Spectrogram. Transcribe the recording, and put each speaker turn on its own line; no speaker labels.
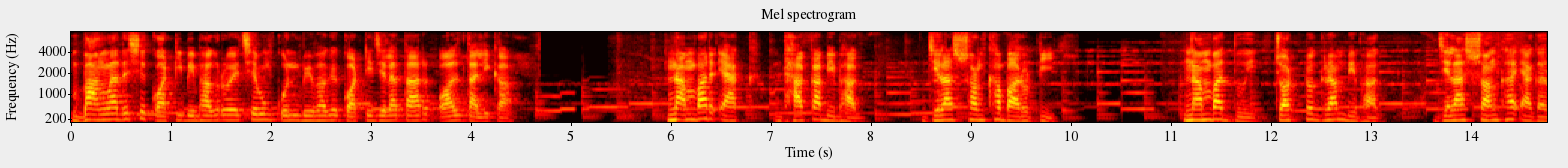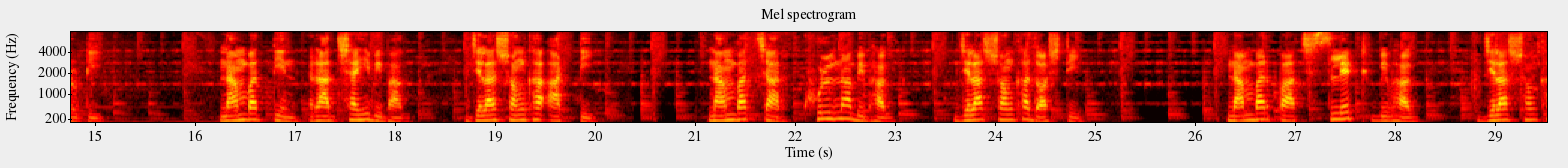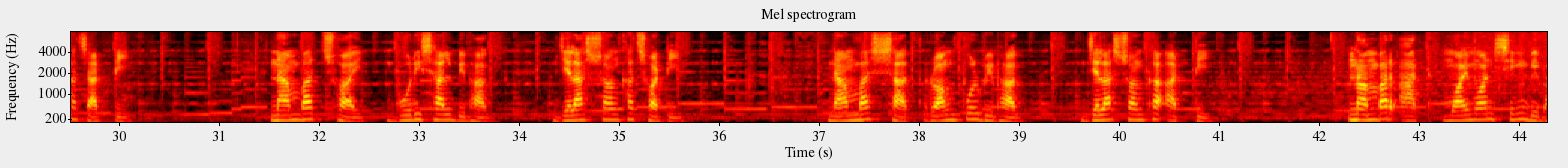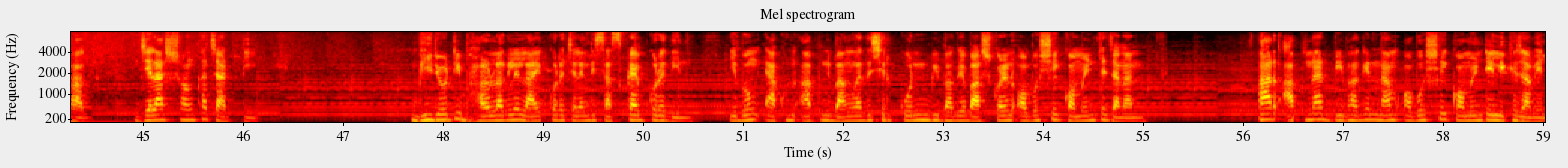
বাংলাদেশে কটি বিভাগ রয়েছে এবং কোন বিভাগে কটি জেলা তার অল তালিকা? নাম্বার এক, ঢাকা বিভাগ, জেলার সংখ্যা বারোটি। নাম্বার দুই, চট্টগ্রাম বিভাগ, জেলার সংখ্যা এগারোটি। নাম্বার তিন, রাজশাহী বিভাগ, জেলার সংখ্যা আটটি। নাম্বার চার, খুলনা বিভাগ, জেলার সংখ্যা দশটি। নাম্বার পাঁচ, সিলেট বিভাগ জেলার সংখ্যা চারটি। নাম্বার ছয়, বরিশাল বিভাগ, জেলার সংখ্যা ছটি। নাম্বার সাত, রংপুর বিভাগ, জেলার সংখ্যা আটটি। নাম্বার আট, ময়মনসিংহ বিভাগ, জেলার সংখ্যা চারটি। ভিডিওটি ভালো লাগলে লাইক করে চ্যানেলটি সাবস্ক্রাইব করে দিন এবং এখন আপনি বাংলাদেশের কোন বিভাগে বাস করেন অবশ্যই কমেন্টে জানান। আর আপনার বিভাগের নাম অবশ্যই কমেন্টে লিখে যাবেন।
